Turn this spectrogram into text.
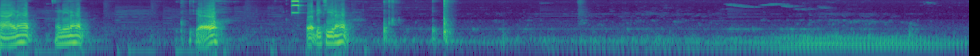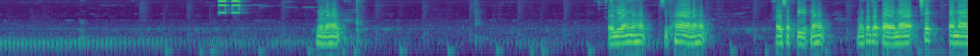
หายนะครับ ตรงนี้นะครับ เดี๋ยว เปิดอีกทีนะครับ นี่นะครับไฟเลี้ยงนะครับสิบห้านะครับ ไฟสปีดนะครับ มันก็จะปล่อยมาเช็คประมาณ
